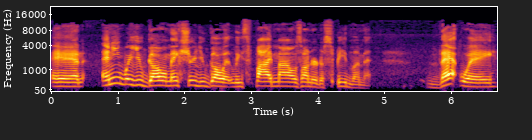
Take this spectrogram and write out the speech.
And anywhere you go, make sure you go at least five miles under the speed limit. That way,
